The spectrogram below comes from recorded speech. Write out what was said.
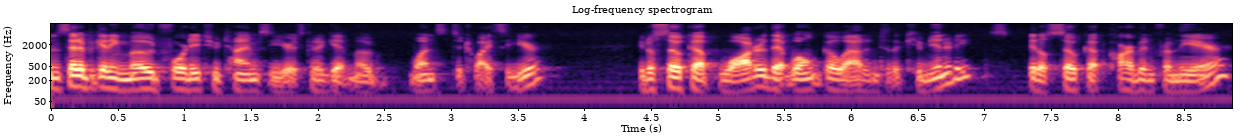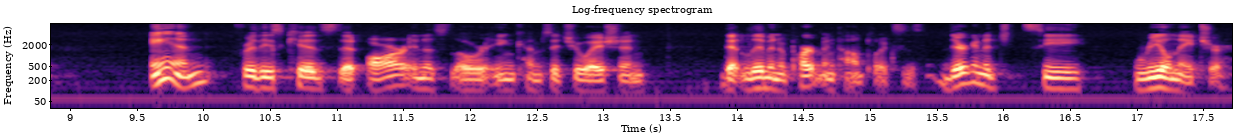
so instead of getting mowed 42 times a year, it's going to get mowed once to twice a year. It'll soak up water that won't go out into the community. It'll soak up carbon from the air. And for these kids that are in a lower income situation that live in apartment complexes, they're going to see real nature.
